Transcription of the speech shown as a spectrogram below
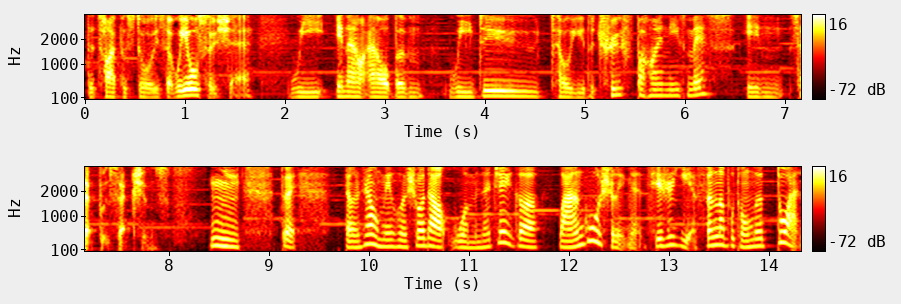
the type of stories that we also share. We, in our album, we do tell you the truth behind these myths in separate sections. 嗯对，等一下我们也会说到，我们的这个晚安故事里面其实也分了不同的段，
